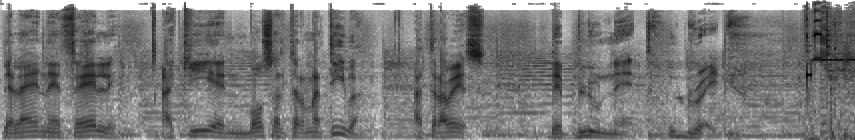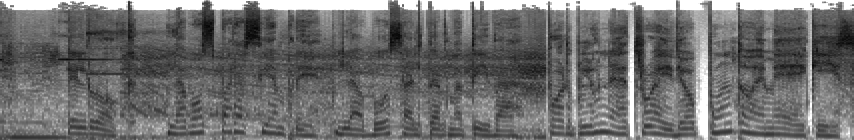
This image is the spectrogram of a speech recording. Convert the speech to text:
de la NFL, aquí en Voz Alternativa, a través de BlueNet Radio. El rock, la voz para siempre, la voz alternativa, por BlueNetRadio.mx.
